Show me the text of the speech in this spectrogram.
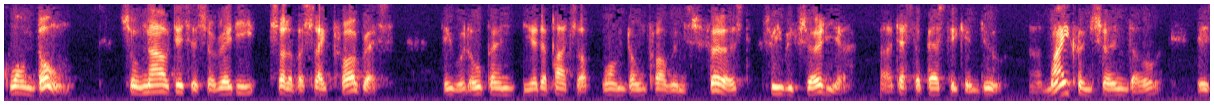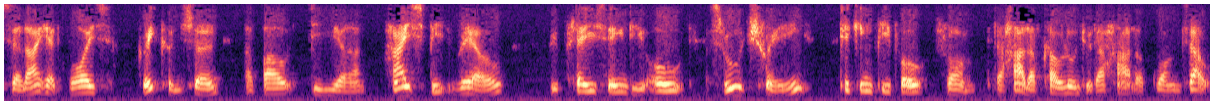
Guangdong. So now this is already sort of a slight progress. They would open the other parts of Guangdong province first, three weeks earlier. Uh, that's the best they can do. Uh, my concern, though, is that I had voiced great concern about the uh, high-speed rail replacing the old through train, taking people from the heart of Kowloon to the heart of Guangzhou.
